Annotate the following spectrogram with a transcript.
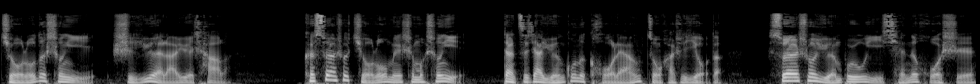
酒楼的生意是越来越差了。可虽然说酒楼没什么生意，但自家员工的口粮总还是有的。虽然说远不如以前的伙食，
